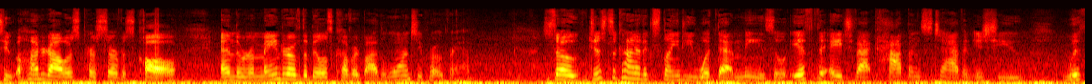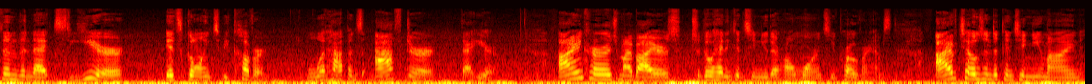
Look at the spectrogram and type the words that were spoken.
to $100 per service call, and the remainder of the bill is covered by the warranty program. So just to kind of explain to you what that means. So if the HVAC happens to have an issue within the next year, it's going to be covered. What happens after that year? I encourage my buyers to go ahead and continue their home warranty programs. I've chosen to continue mine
